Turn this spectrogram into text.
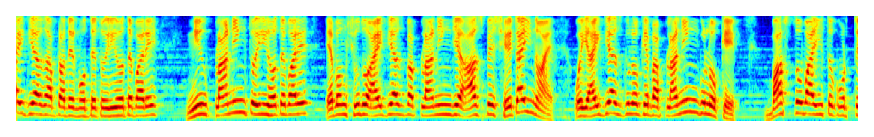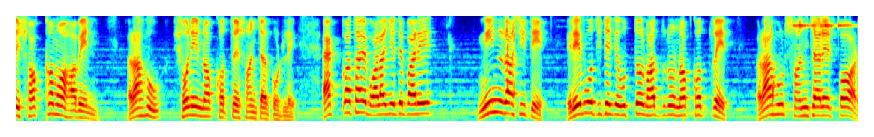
আইডিয়াস আপনাদের মধ্যে তৈরি হতে পারে নিউ প্ল্যানিং তৈরি হতে পারে, এবং শুধু আইডিয়াস বা প্ল্যানিং যে আসবে সেটাই নয়, ওই আইডিয়াসগুলোকে বা প্ল্যানিংগুলোকে বাস্তবায়িত করতে সক্ষম হবেন। রাহু শনির নক্ষত্রে সঞ্চার করলে। এক কথায় বলা যেতে পারে, মীন রাশিতে রেবতী থেকে উত্তর ভাদ্র নক্ষত্রে রাহুর সঞ্চারের পর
